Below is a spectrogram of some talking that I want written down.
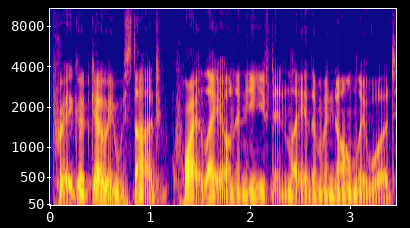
Pretty good going. We started quite late on in the evening, later than we normally would.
